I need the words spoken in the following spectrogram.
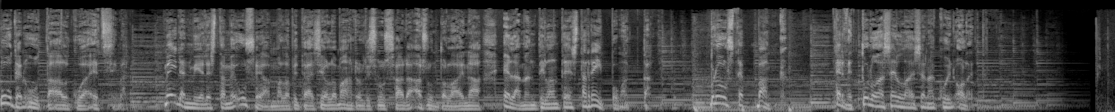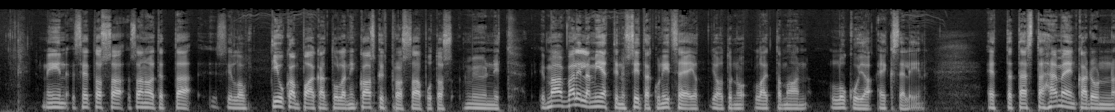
muuten uutta alkua etsimä. Meidän mielestämme useammalla pitäisi olla mahdollisuus saada asuntolainaa elämäntilanteesta riippumatta. Blue Step Bank. Tervetuloa sellaisena kuin olet. Niin, se tuossa sanoit, että silloin tiukan paikan tulee, niin 20 prosenttia putos myynnit. Mä oon välillä miettinyt sitä, kun itse ei ole joutunut laittamaan lukuja Exceliin, että tästä Hämeenkadun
